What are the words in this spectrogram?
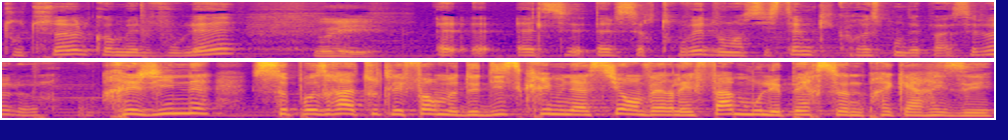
toute seule comme elle voulait. Oui. Elle, s'est retrouvée dans un système qui ne correspondait pas à ses valeurs. Régine s'opposera à toutes les formes de discrimination envers les femmes ou les personnes précarisées,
